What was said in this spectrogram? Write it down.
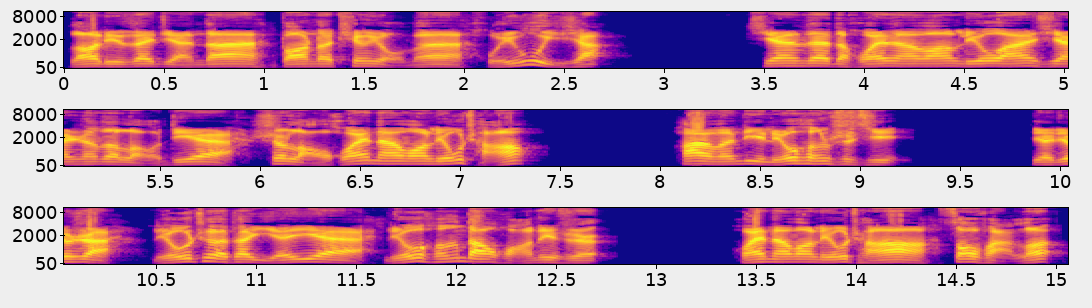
老李再简单帮着听友们回顾一下，现在的淮南王刘安先生的老爹是老淮南王刘长，汉文帝刘恒时期，也就是刘彻他爷爷刘恒当皇帝时，淮南王刘长造反了，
